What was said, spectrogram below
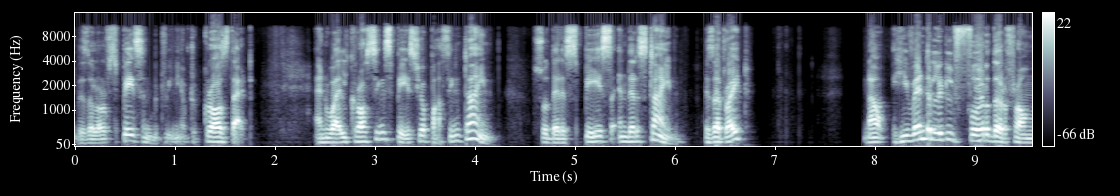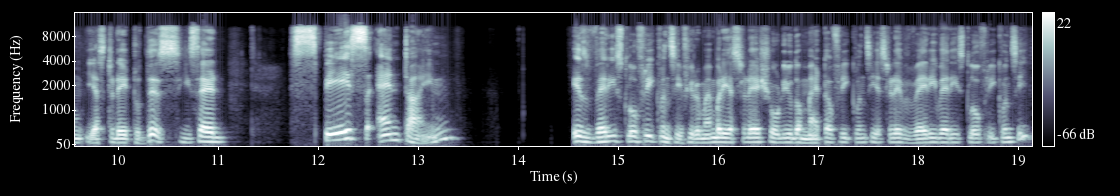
There's a lot of space in between. You have to cross that. And while crossing space, you're passing time. So there is space and there is time. Is that right? Now, he went a little further from yesterday to this. He said, space and time is very slow frequency. If you remember yesterday, I showed you the matter frequency yesterday, very, very slow frequency.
